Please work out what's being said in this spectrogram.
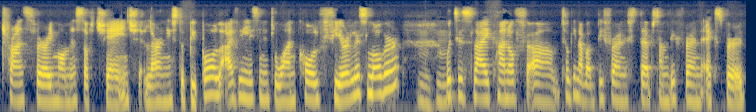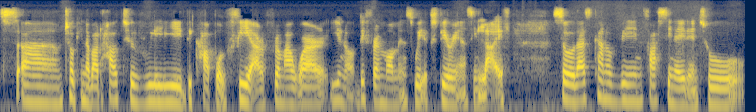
transfer in moments of change learnings to people. I've been listening to one called Fearless Lover, mm-hmm. which is like kind of um, talking about different steps and different experts um, talking about how to really decouple fear from our, you know, different moments we experience in life. So that's kind of been fascinating to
